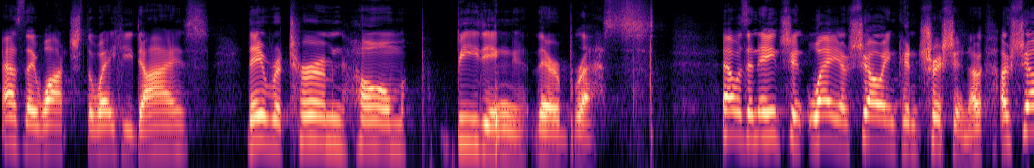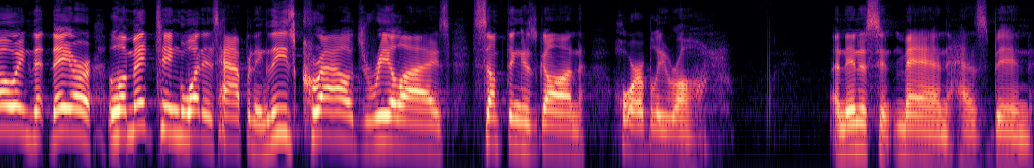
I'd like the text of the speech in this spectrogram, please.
as they watch the way he dies, they return home beating their breasts. That was an ancient way of showing contrition, of, of, showing that they are lamenting what is happening. These crowds realize something has gone horribly wrong. An innocent man has been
